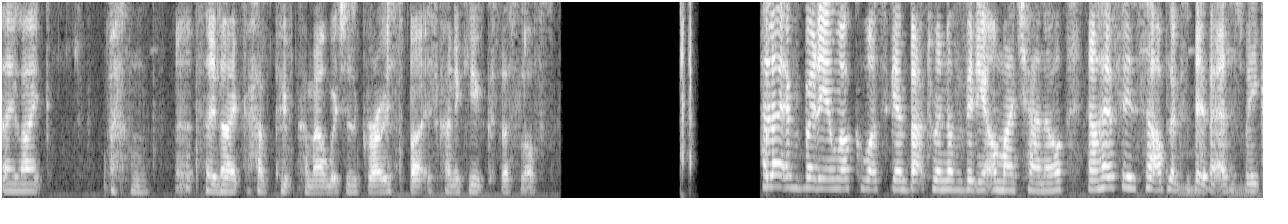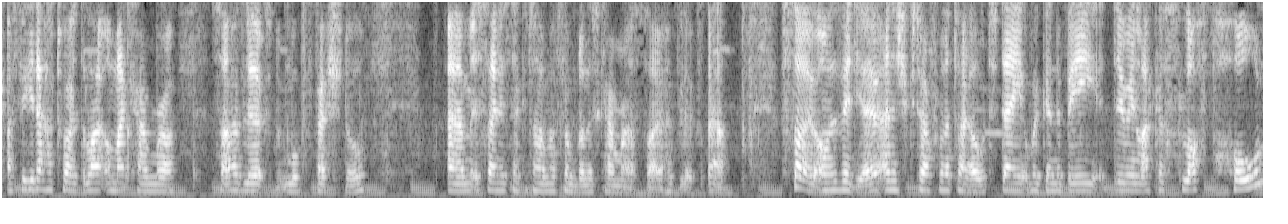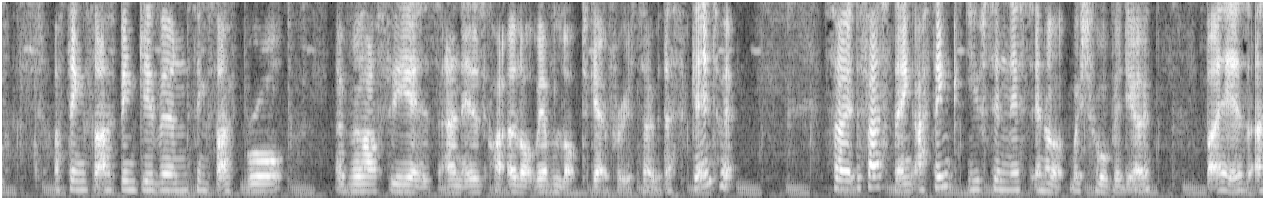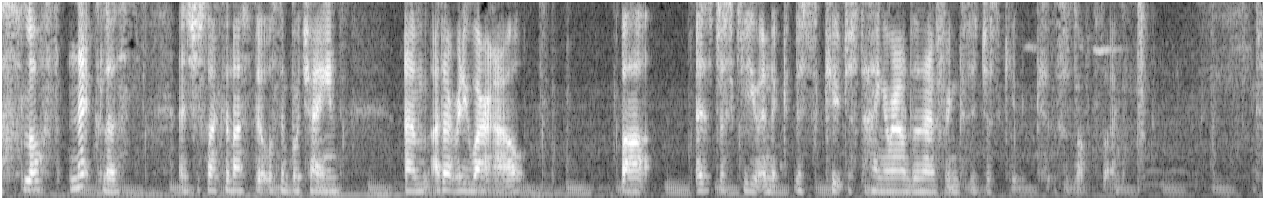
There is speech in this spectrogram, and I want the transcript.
they like they like have poop come out which is gross but it's kind of cute because they're sloths. Hello everybody and welcome once again back to another video on my channel. Now hopefully the setup looks a bit better this week. I figured out how to work the light on my camera so hopefully it looks a bit more professional. Um, it's only the second time I filmed on this camera so hopefully it looks better. So on the video and as you can tell from the title today we're going to be doing like a sloth haul of things that I've been given, things that I've brought over the last few years and it is quite a lot. We have a lot to get through so let's get into it. So the first thing, I think you've seen this in a wish haul video but it is a sloth necklace. And it's just like a nice little simple chain. Um, I don't really wear it out, but it's just cute and it's cute just to hang around and everything because it's just cute because it's a sloth. So,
